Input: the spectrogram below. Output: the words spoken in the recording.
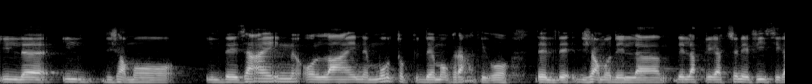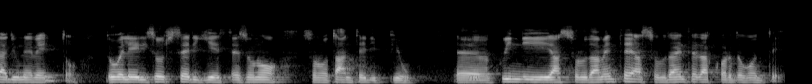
il, il, diciamo, il design online è molto più democratico del, de, diciamo, della, dell'applicazione fisica di un evento. dove le risorse richieste sono, sono tante di più. Eh, quindi assolutamente, assolutamente d'accordo con te.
